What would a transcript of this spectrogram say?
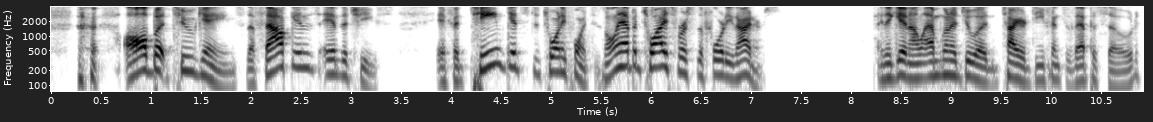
all but two games the Falcons and the Chiefs. If a team gets to 20 points, it's only happened twice versus the 49ers. And again, I'm going to do an entire defensive episode,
